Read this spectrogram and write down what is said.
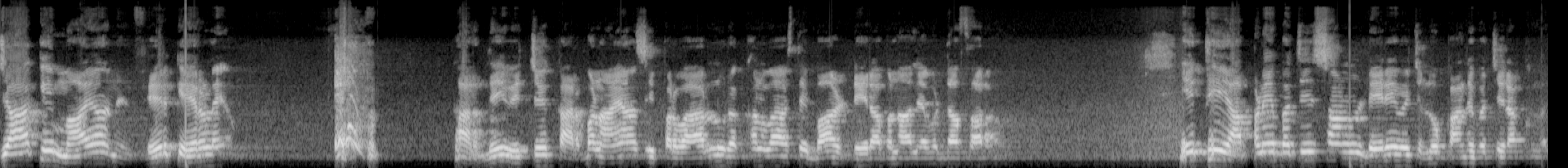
ਜਾ ਕੇ ਮਾਇਆ ਨੇ ਫਿਰ ਘੇਰ ਲਿਆ। ਘਰ ਦੇ ਵਿੱਚ ਘਰ ਬਣਾਇਆ ਸੀ, ਪਰਿਵਾਰ ਨੂੰ ਰੱਖਣ ਵਾਸਤੇ ਬਾਹਰ ਡੇਰਾ ਬਣਾ ਲਿਆ ਵੱਡਾ ਸਾਰਾ। ਇੱਥੇ ਆਪਣੇ ਬੱਚੇ ਸਨ, ਡੇਰੇ ਵਿੱਚ ਲੋਕਾਂ ਦੇ ਬੱਚੇ ਰੱਖ ਲਏ।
